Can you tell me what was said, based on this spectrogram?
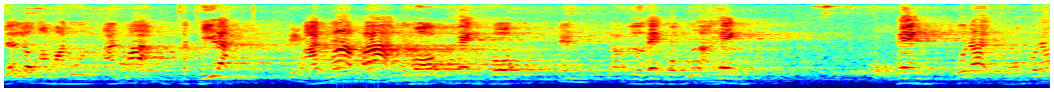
แล้วลองเอามาดูอ่านว่าชัดทีละอ่านว่าป้าของแห่งของแห่งเออแห่งของเมื่อแห่งแห่งก็ได้ของก็ได้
